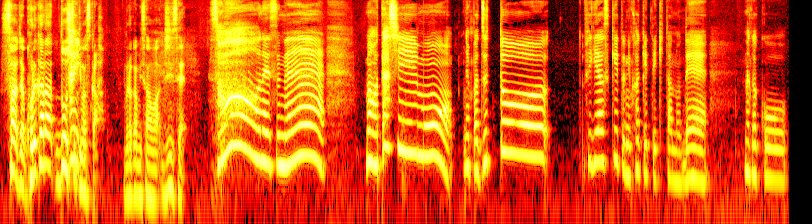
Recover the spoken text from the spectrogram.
さあじゃあこれからどうしていきますか、村上さんは人生そうですね。まあ私もやっぱずっとフィギュアスケートにかけてきたので、なんかこ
